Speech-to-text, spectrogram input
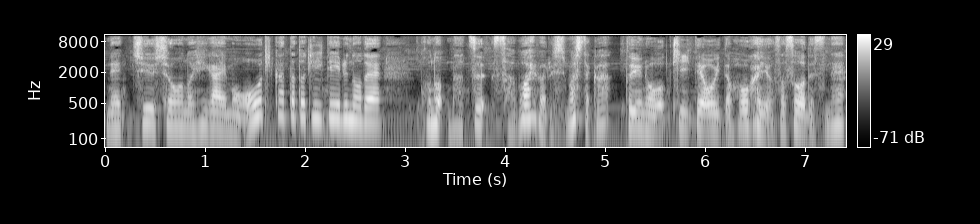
熱中症の被害も大きかったと聞いているので、この夏サバイバルしましたか？というのを聞いておいた方が良さそうですね。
